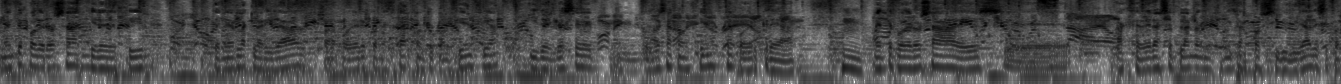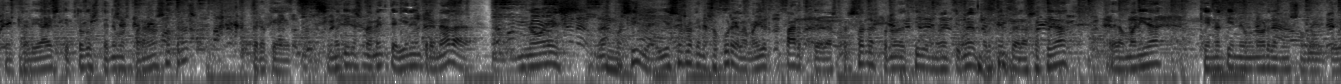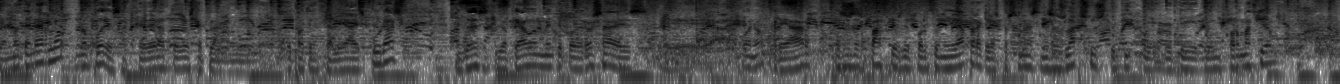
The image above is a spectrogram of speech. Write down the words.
Mente Poderosa quiere decir tener la claridad para poder conectar con tu conciencia y desde, ese, desde esa conciencia poder crear. Mente Poderosa es acceder a ese plano de infinitas posibilidades y potencialidades que todos tenemos para nosotros, pero que si no tienes una mente bien entrenada, no es, no es posible. Y eso es lo que nos ocurre a la mayor parte de las personas, por no decir el 99% de la sociedad, de la humanidad, que no tiene un orden en su mente. Y al no tenerlo, no puedes acceder a todo este plano de, de potencialidades puras. Entonces, lo que hago en Mente Poderosa es, eh, bueno, crear esos espacios de oportunidad para que las personas en esos lapsus de información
